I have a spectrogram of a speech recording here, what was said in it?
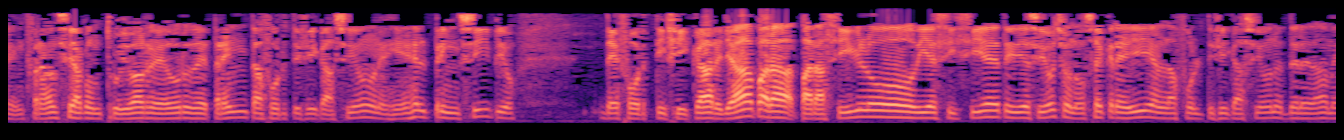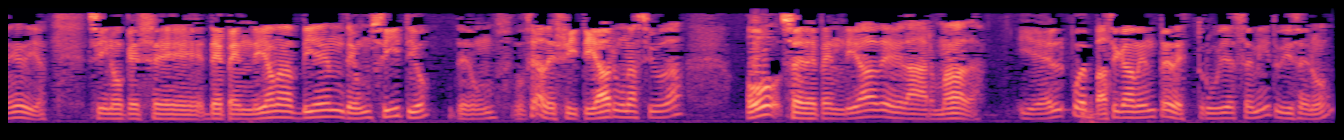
en Francia construyó alrededor de 30 fortificaciones y es el principio de fortificar. Ya para, para siglo XVII y XVIII no se creía en las fortificaciones de la Edad Media, sino que se dependía más bien de un sitio, de un, o sea, de sitiar una ciudad, o se dependía de la armada. Y él pues básicamente destruye ese mito y dice, no,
